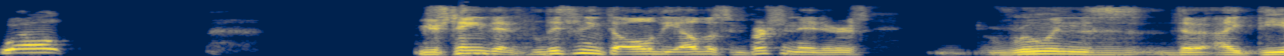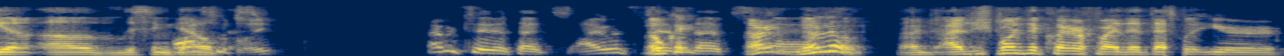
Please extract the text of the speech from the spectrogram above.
Well, you're saying that listening to all the Elvis impersonators ruins the idea of listening to Elvis. I would say that that's. I would say Okay. that that's. All right. No, uh, no. I, I just wanted to clarify that that's what you're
